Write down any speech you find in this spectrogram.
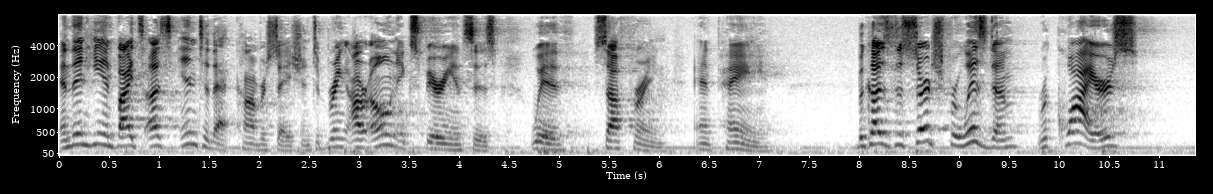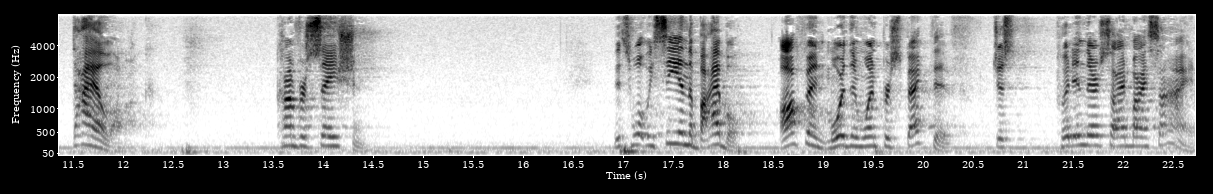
And then he invites us into that conversation to bring our own experiences with suffering and pain because the search for wisdom requires dialogue, conversation. It's what we see in the Bible. Often more than one perspective, just put in there side by side.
